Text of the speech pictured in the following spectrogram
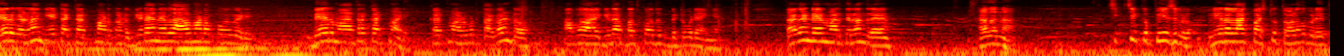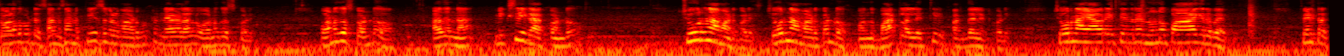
ಬೇರುಗಳನ್ನ ನೀಟಾಗಿ ಕಟ್ ಮಾಡ್ಕೊಂಡು ಗಿಡನೆಲ್ಲ ಹಾಳು ಮಾಡೋಕೆ ಹೋಗ್ಬೇಡಿ. ಬೇರು ಮಾತ್ರ ಕಟ್ ಮಾಡಿ. ಕಟ್ ಮಾಡ್ಬಿಟ್ಟು ತಗೊಂಡು ಅಬ್ಬ ಗಿಡ ಬದುಕೋದಕ್ಕೆ ಬಿಟ್ಬಿಡಿ ಹಂಗೆ. ತಗೊಂಡು ಏನು ಮಾಡ್ತೀರಂದ್ರೆ ಅದನ್ನ ಚಿಕ್ಕ ಚಿಕ್ಕ ಪೀಸ್ಗಳು, ನೀರಲ್ಲಿ ಹಾಕಿ ಫಸ್ಟು ತೊಳೆದ್ಬಿಡಿ. ತೊಳೆದ್ಬಿಟ್ಟು ಸಣ್ಣ ಸಣ್ಣ ಪೀಸ್ಗಳು ಮಾಡಿಬಿಟ್ಟು ನೆರಳಲ್ಲಿ ಒಣಗಿಸ್ಕೊಳ್ಳಿ. ಒಣಗಿಸ್ಕೊಂಡು ಅದನ್ನು ಮಿಕ್ಸಿಗೆ ಹಾಕ್ಕೊಂಡು ಚೂರ್ಣ ಮಾಡ್ಕೊಳ್ಳಿ, ಚೂರ್ಣ ಮಾಡಿಕೊಂಡು ಒಂದು ಬಾಟ್ಲಲ್ಲಿ ಎತ್ತಿ ಪಕ್ಕದಲ್ಲಿ ಇಟ್ಕೊಳ್ಳಿ. ಚೂರ್ಣ ಯಾವ ರೀತಿ ಅಂದರೆ ನುಣುಪಾಗಿರಬೇಕು. ಫಿಲ್ಟರ್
